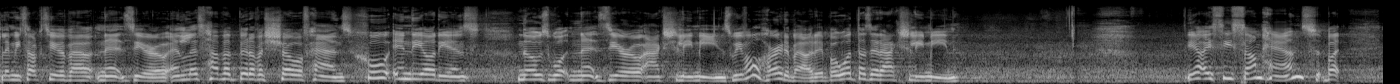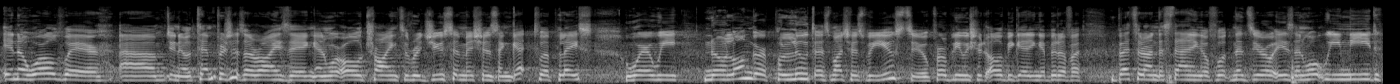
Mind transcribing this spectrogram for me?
let me talk to you about net zero. And let's have a bit of a show of hands. Who in the audience knows what net zero actually means? We've all heard about it, but what does it actually mean? Yeah, I see some hands, but in a world where um, you know temperatures are rising and we're all trying to reduce emissions and get to a place where we no longer pollute as much as we used to, probably we should all be getting a bit of a better understanding of what net zero is and what we need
